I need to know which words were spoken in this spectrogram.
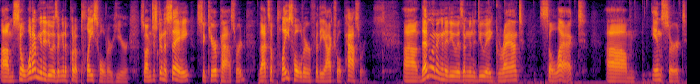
Um, so, what I'm going to do is I'm going to put a placeholder here. So, I'm just going to say secure password. That's a placeholder for the actual password. Uh, then what I'm going to do is I'm going to do a grant select um, insert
